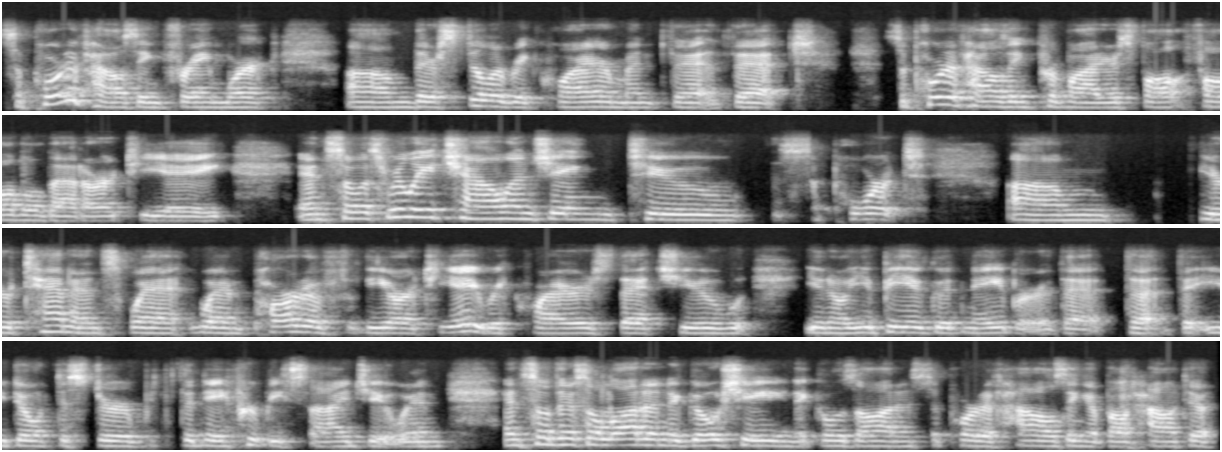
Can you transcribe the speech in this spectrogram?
supportive housing framework, um, there's still a requirement that that supportive housing providers follow, follow that RTA, and so it's really challenging to support um, your tenants when when part of the RTA requires that you you know you be a good neighbor that that, that you don't disturb the neighbor beside you and and so there's a lot of negotiating that goes on in supportive housing about how to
